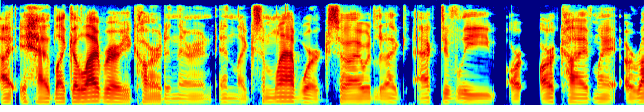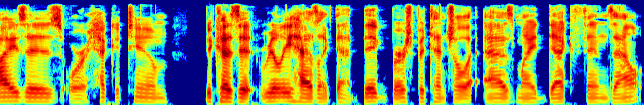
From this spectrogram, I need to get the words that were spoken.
I it had like a library card in there and, and like some lab work. So I would like actively ar- archive my Arises or Hecatomb because it really has like that big burst potential as my deck thins out,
